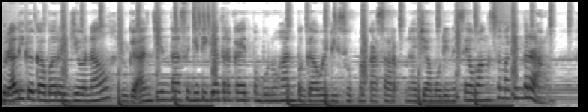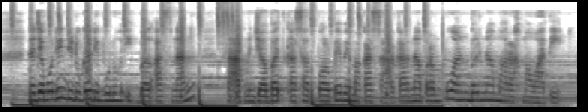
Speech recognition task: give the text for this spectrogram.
Beralih ke kabar regional, dugaan cinta segitiga terkait pembunuhan pegawai di Sub Makassar Najamuddin Sewang semakin terang. Najamuddin diduga dibunuh Iqbal Asnan saat menjabat Kasat Pol PP Makassar karena perempuan bernama Rahmawati.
